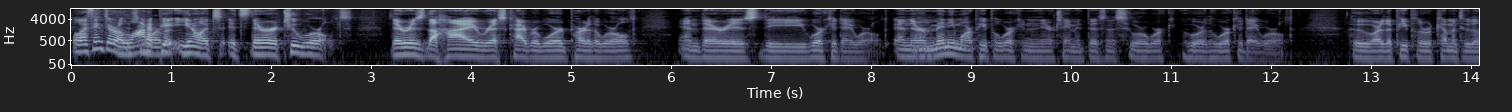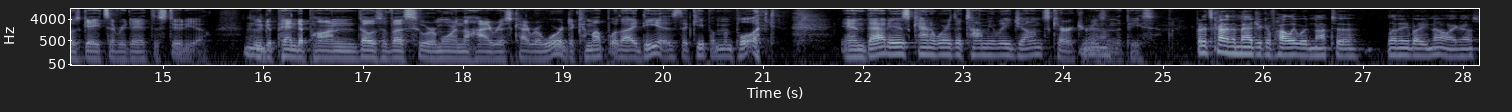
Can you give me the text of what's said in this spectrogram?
Well, I think there are a lot of people. You know, it's it's there are two worlds. There is the high risk, high reward part of the world, and there is the workaday world. And there are mm-hmm. many more people working in the entertainment business who are work who are the workaday world, who are the people who are coming through those gates every day at the studio, who mm. depend upon those of us who are more in the high risk, high reward to come up with ideas that keep them employed. And that is kind of where the Tommy Lee Jones character is in the piece. But it's kind of the magic of Hollywood not to let anybody know. I guess.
